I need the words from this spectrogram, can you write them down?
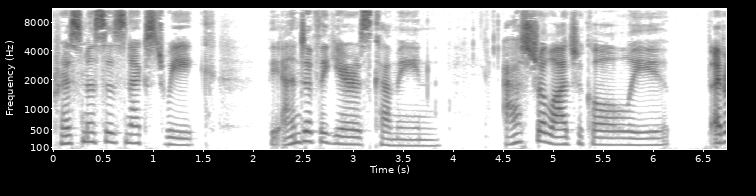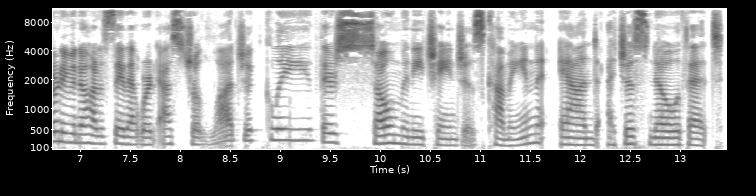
Christmas is next week. The end of the year is coming. Astrologically, I don't even know how to say that word. Astrologically, there's so many changes coming. And I just know that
